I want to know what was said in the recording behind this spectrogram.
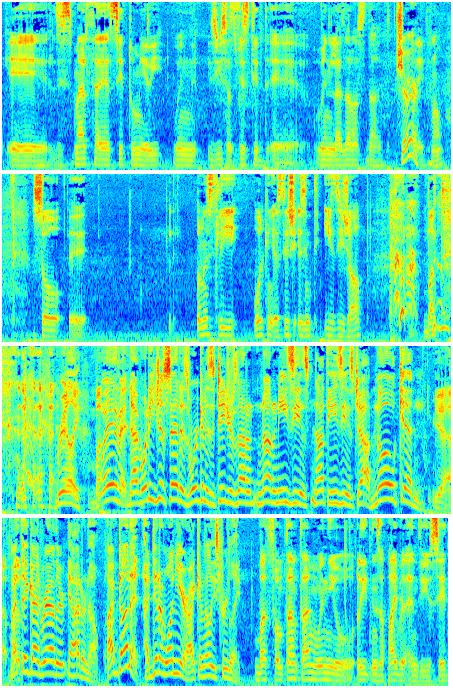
Uh, this Martha said to Mary when Jesus visited uh, when Lazarus died. Sure. Right, you know. So uh, honestly, working as a teacher isn't easy job, but Really? But- Wait a minute. Now, what he just said is working as a teacher is not a, not an easiest, not the easiest job. No kidding. yeah, I think I'd rather. I don't know. I've done it. I did it one year. I can at least relate. But from time to time, when you read in the Bible and you said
